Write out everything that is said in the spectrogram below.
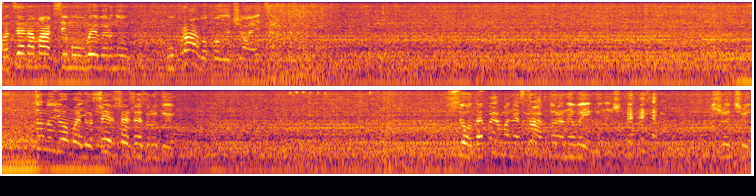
Оце на максимум вивернув управо, виходить. Та ну йомаю, ширше вже зробив. Все, тепер мене з трактора не вигониш. Шучу.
